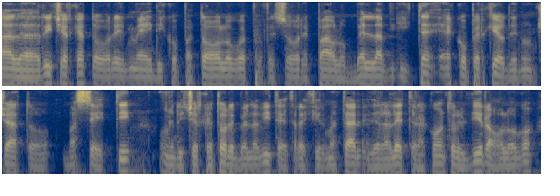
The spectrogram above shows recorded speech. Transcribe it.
al ricercatore, il medico, patologo e professore Paolo Bellavite. Ecco perché ho denunciato Bassetti, il ricercatore Bellavite è tra i firmatari della lettera contro il virologo,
